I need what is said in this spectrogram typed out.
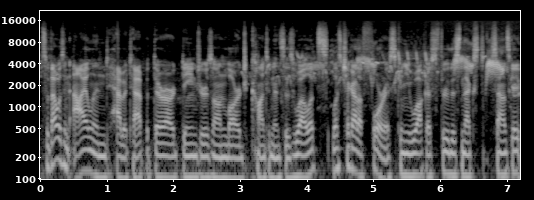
So that was an island habitat, but there are dangers on large continents as well. Let's let's check out a forest. Can you walk us through this next soundscape?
